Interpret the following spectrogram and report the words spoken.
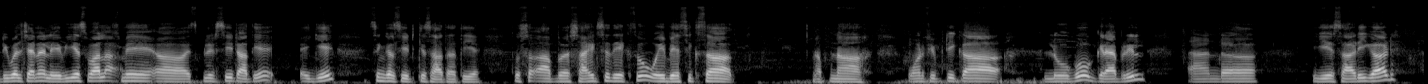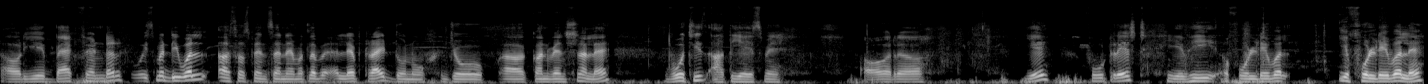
डिबल चैनल एवीएस वाला। इसमें स्प्लिट सीट आती है ये सिंगल सीट के साथ आती है। तो आप साइड से देख दो वही बेसिक सा अपना 150 का लोगो ग्रैबरिल एंड ये साड़ी गार्ड और ये बैक फेंडर तो इसमें डिवल सस्पेंसन है मतलब लेफ़्ट राइट दोनों जो कन्वेंशनल है, वो चीज़ आती है इसमें। और ये फूट रेस्ट ये भी फोल्डेबल ये फोल्डेबल है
